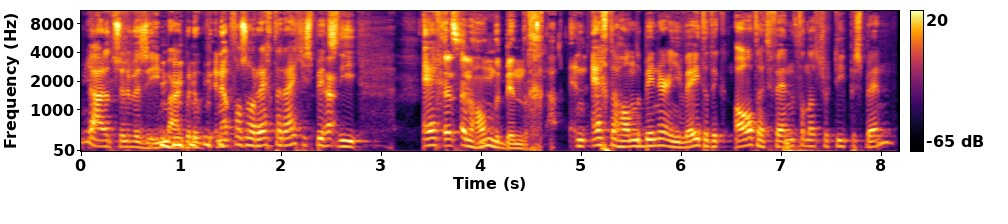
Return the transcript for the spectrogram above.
Ja, dat zullen we zien. Maar ik bedoel, in elk geval zo'n rechte rijtje spits Ja. die echt Een, een handenbinder. een echte handenbinder. En je weet dat ik altijd fan van dat soort types ben.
